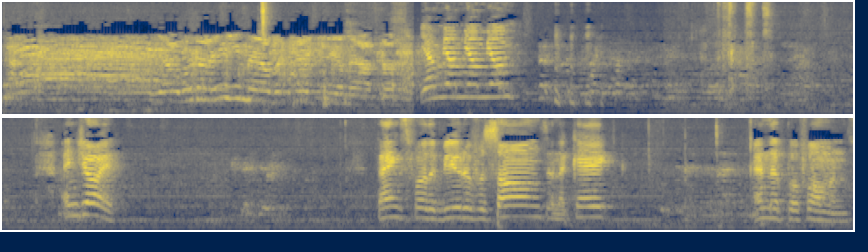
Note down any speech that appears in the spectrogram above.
Yeah, we're to email the cake to you, Master. Yum yum yum yum. Enjoy. Thanks for the beautiful songs and the cake and the performance.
